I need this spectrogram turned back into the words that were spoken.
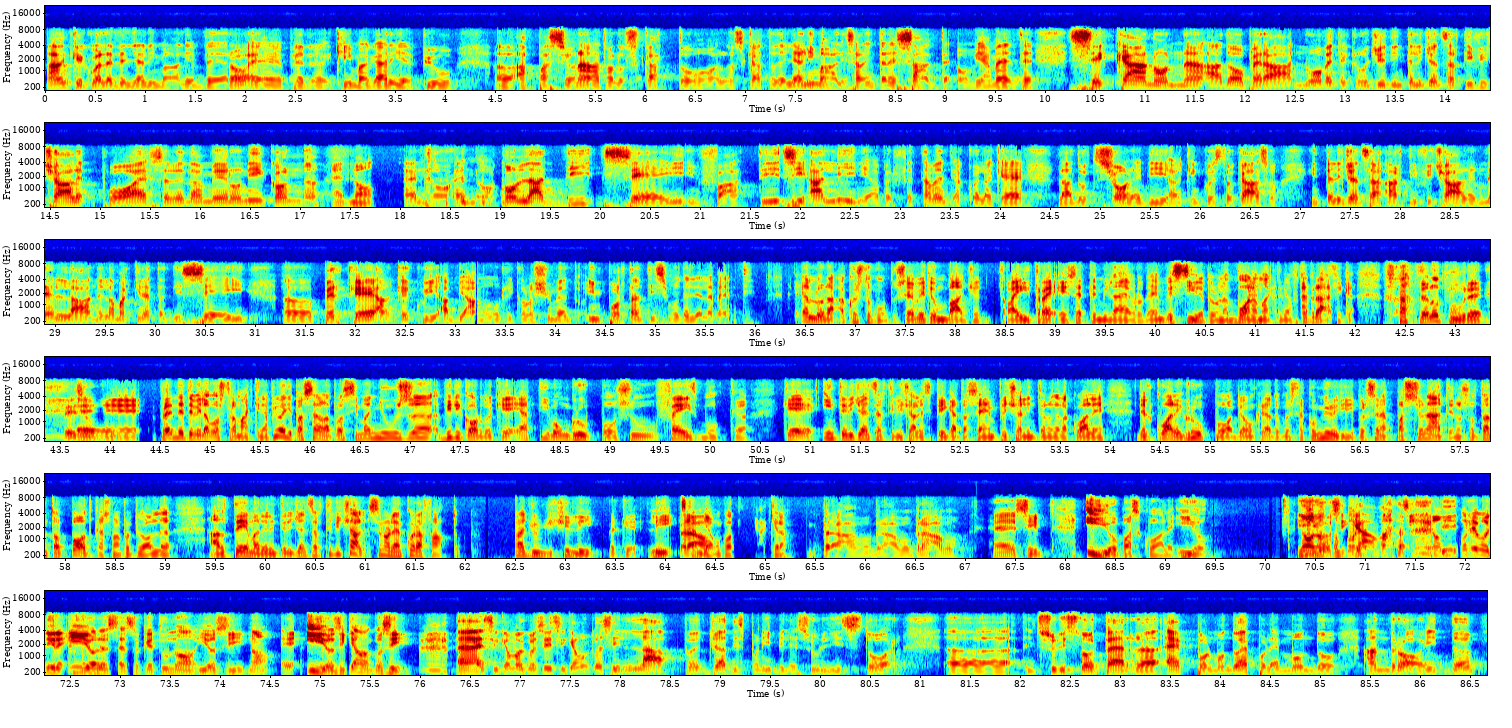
anche quelle degli animali, è vero, e per chi magari è più uh, appassionato allo scatto, allo scatto degli animali sarà interessante, ovviamente. Se Canon adopera nuove tecnologie di intelligenza artificiale, può essere da meno Nikon? Eh no. Eh no, eh no. Con la D6 infatti si allinea perfettamente a quella che è l'adozione di, anche in questo caso, intelligenza artificiale nella, nella macchinetta D6 eh, perché anche qui abbiamo un riconoscimento importantissimo degli elementi. E allora a questo punto, se avete un budget tra i 3 e i 7 mila euro da investire per una buona macchina fotografica, fatelo pure. Eh, prendetevi la vostra macchina. Prima di passare alla prossima news, vi ricordo che è attivo un gruppo su Facebook che è Intelligenza Artificiale Spiegata Semplice, all'interno quale, del quale gruppo abbiamo creato questa community di persone appassionate non soltanto al podcast, ma proprio al, al tema dell'intelligenza artificiale. Se non l'hai ancora fatto, raggiungici lì perché lì bravo. scambiamo qualche chiacchiera. Bravo, bravo, bravo. Eh sì, io Pasquale, io. No, io no, si volevo, chiama. No, volevo dire io nel senso che tu no, io sì. No, è io si chiama così. Eh, si chiama così, si chiama così l'app già disponibile sugli store, uh, sugli store per Apple, mondo Apple e mondo Android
